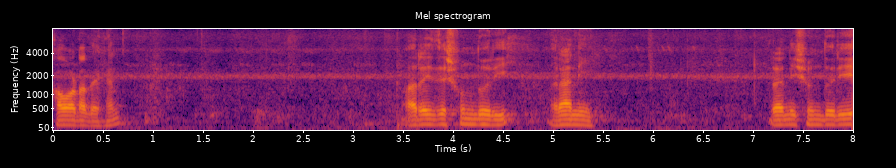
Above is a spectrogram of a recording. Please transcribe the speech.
খাওয়াটা দেখেন। আর এই যে সুন্দরী, রানী। রানী সুন্দরী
